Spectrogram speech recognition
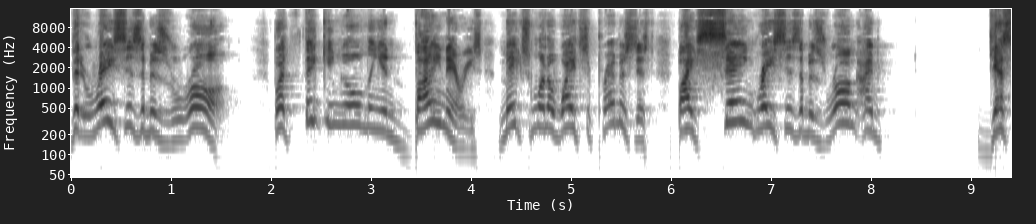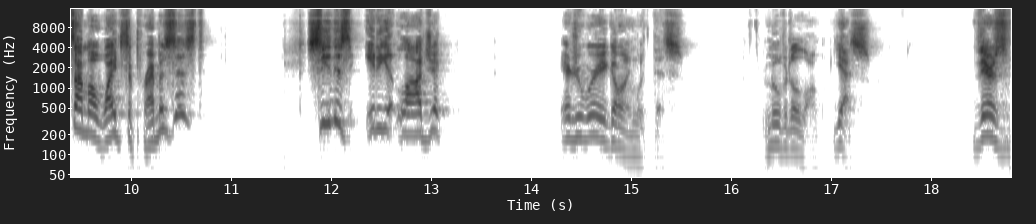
that racism is wrong, but thinking only in binaries makes one a white supremacist, by saying racism is wrong, I'm guess I'm a white supremacist? See this idiot logic? Andrew, where are you going with this? Move it along. Yes. There's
